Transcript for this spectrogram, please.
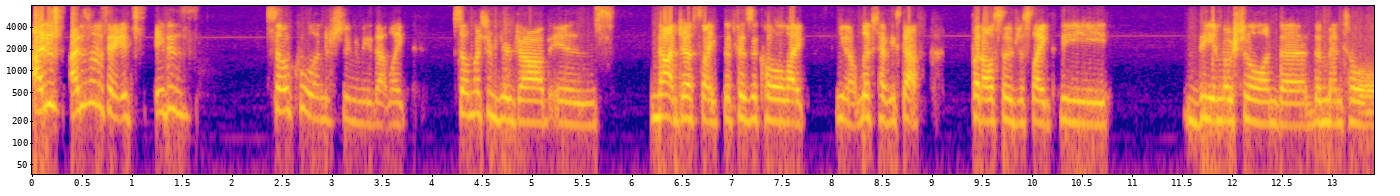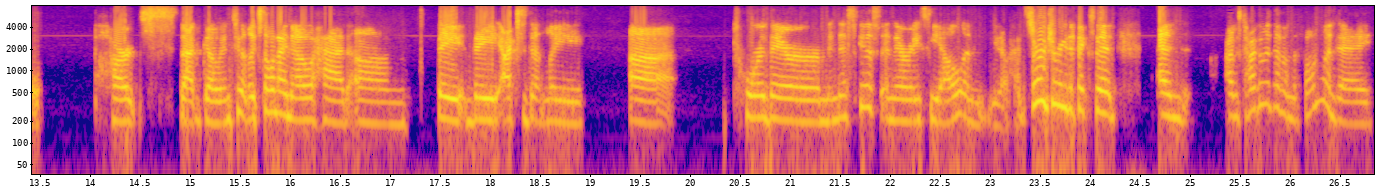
I just I just want to say it's it is so cool and interesting to me that like so much of your job is not just like the physical like you know lift heavy stuff but also just like the the emotional and the the mental parts that go into it like someone I know had um they they accidentally uh tore their meniscus and their ACL and you know had surgery to fix it. And I was talking with them on the phone one day,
